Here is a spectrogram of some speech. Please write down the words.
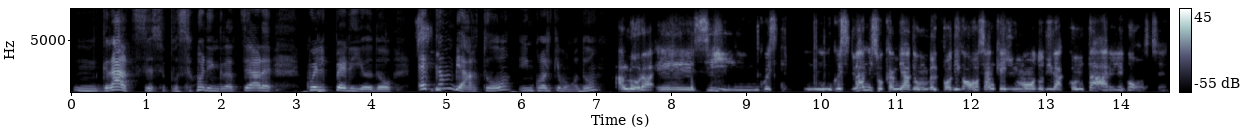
grazie se possiamo ringraziare quel periodo è sì. cambiato in qualche modo? Allora, eh, sì, in questi, in questi, due anni sono cambiate un bel po' di cose, anche il modo di raccontare le cose.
